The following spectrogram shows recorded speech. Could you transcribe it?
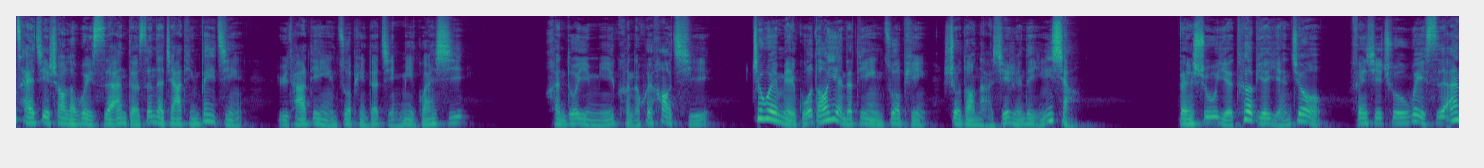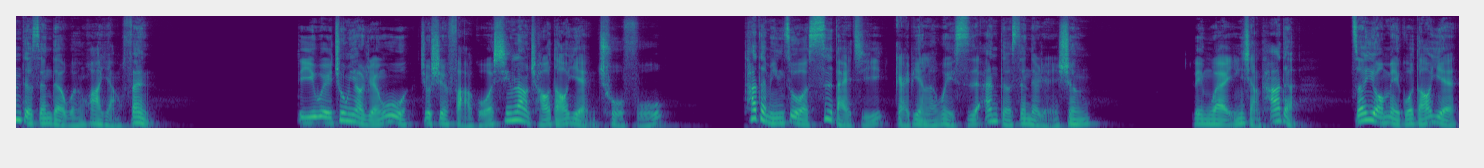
才介绍了魏斯·安德森的家庭背景与他电影作品的紧密关系。很多影迷可能会好奇，这位美国导演的电影作品受到哪些人的影响？本书也特别研究分析出魏斯·安德森的文化养分。第一位重要人物就是法国新浪潮导演楚浮，他的名作《四百集》改变了魏斯·安德森的人生。另外，影响他的则有美国导演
